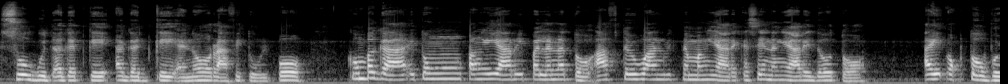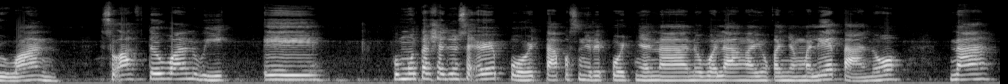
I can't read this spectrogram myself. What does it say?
sugod agad kay, agad kay, ano, Rafi Tulpo. Kumbaga, itong pangyayari pala na to, after one week na mangyari, kasi nangyari daw to, ay October 1. So, after one week, eh, pumunta siya dun sa airport, tapos ni-report niya na nawala nga yung kanyang maleta, no? Na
